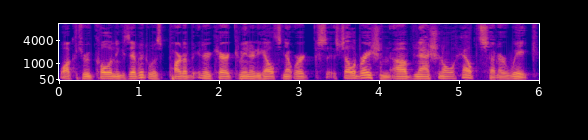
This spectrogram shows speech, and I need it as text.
Walk Through Colon exhibit was part of Intercare Community Health Network's celebration of National Health Center Week.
